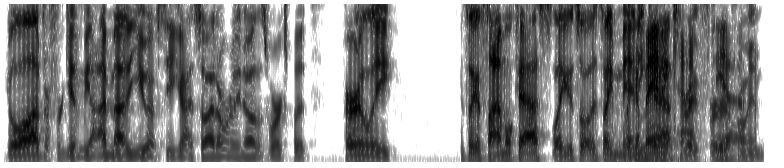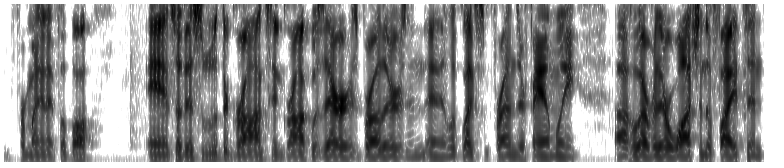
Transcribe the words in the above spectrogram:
you'll all have to forgive me. I'm not a UFC guy, so I don't really know how this works. But apparently, it's like a simulcast. Like it's it's like Like a Manning Manning cast, right, for, yeah. for for Monday Night Football. And so this was with the Gronks, and Gronk was there, his brothers, and, and it looked like some friends or family, uh, whoever they were watching the fights. And,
